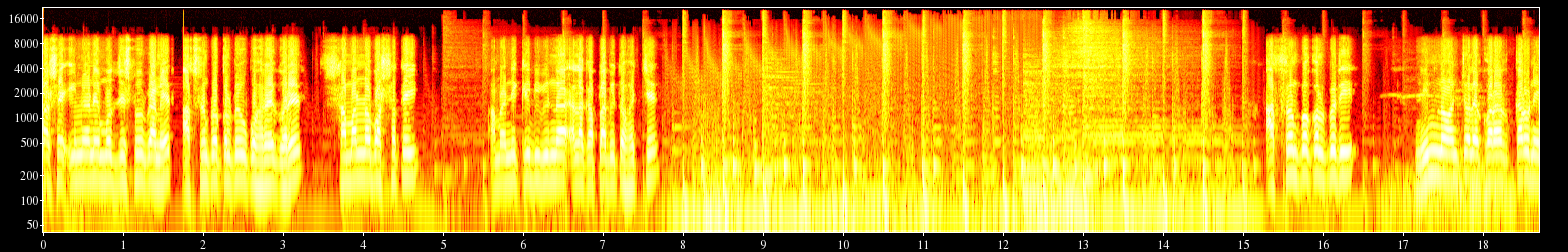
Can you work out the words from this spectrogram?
পাশে ইউনিয়নের মজলিশপুর গ্রামের আশ্রম প্রকল্পের উপহারের ঘরের সামান্য বর্ষাতেই আমরা নিকলি বিভিন্ন এলাকা প্লাবিত হচ্ছে। আশ্রম প্রকল্পটি নিম্ন অঞ্চলে করার কারণে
